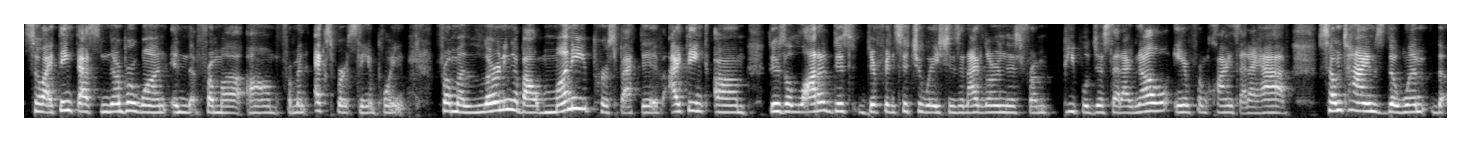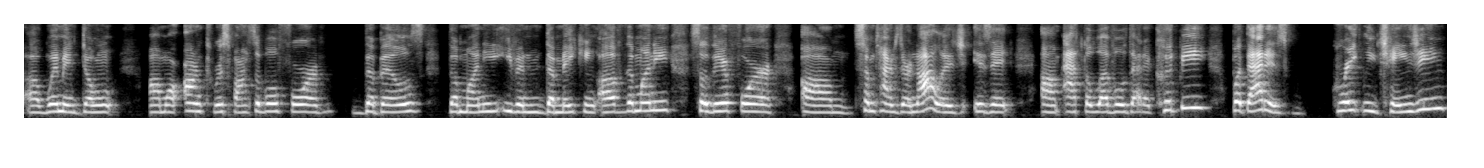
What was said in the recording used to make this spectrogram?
So I think that's number one in the, from a um, from an expert standpoint. From a learning about money perspective, I think um, there's a lot of dis- different situations, and I learned this from people just that I know and from clients that I have. Sometimes the women the, uh, women don't um, or aren't responsible for the bills, the money, even the making of the money. So therefore, um, sometimes their knowledge isn't um, at the level that it could be, but that is greatly changing.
